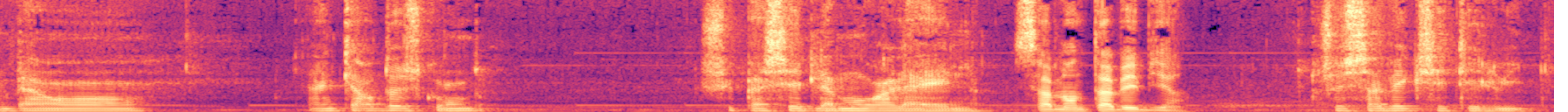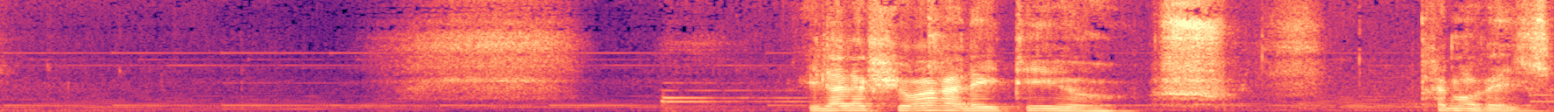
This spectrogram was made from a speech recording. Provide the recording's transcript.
Ben, en un quart de seconde, je suis passé de l'amour à la haine. Samantha bien. Je savais que c'était lui. Et là, la fureur, elle a été euh, très mauvaise.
